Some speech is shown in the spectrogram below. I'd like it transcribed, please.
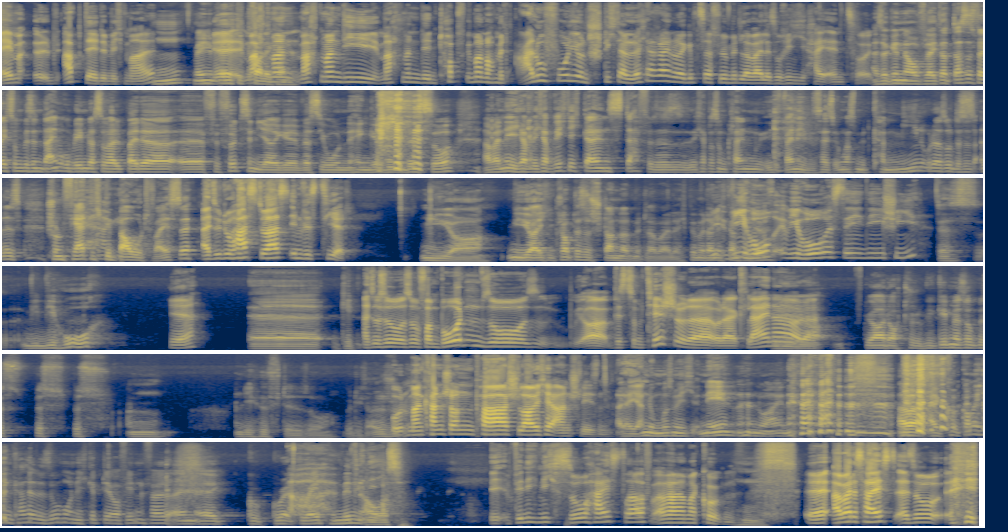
Ey, äh, update mich mal. Hm? wenn ich, wenn ich Äh, die macht, man, macht, man die, macht man den Topf immer noch mit Alufolie und sticht da Löcher rein oder gibt es dafür mittlerweile so richtig High-End-Zeug? Also genau, vielleicht das ist vielleicht so ein bisschen dein Problem, dass du halt bei der äh, für 14-jährige Version hängen geblieben bist so. Aber nee, ich habe ich hab richtig geilen Stuff. Ist, ich habe so einen kleinen, ich weiß nicht, das heißt irgendwas mit Kamin oder so. Das ist alles schon fertig gebaut, weißt du? Also du hast, du hast investiert. Ja, ja, ich glaube, das ist Standard mittlerweile. Ich bin mir da nicht Wie, ganz wie, sicher. hoch, wie hoch ist die, die Ski? Das wie, wie hoch? Ja. Äh, Also so, so vom Boden so, so ja, bis zum Tisch oder, oder kleiner? Oder? ja, ja, doch, geht mir so bis, bis, bis an, an die Hüfte, so würde ich sagen. Also Und man kann schon ein paar Schläuche anschließen. Alter, Jan, du musst mich. Nee, nur einen. Aber äh, ko- komm ich in Kassel besuchen und ich gebe dir auf jeden Fall ein äh, Gra Grape Min aus. Äh, Bin ich nicht so heiß drauf, aber mal gucken. Hm. Äh, aber das heißt, also, äh,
